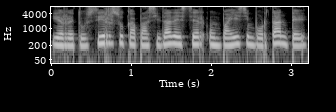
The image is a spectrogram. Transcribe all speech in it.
y reducir su capacidad de ser un país importante.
